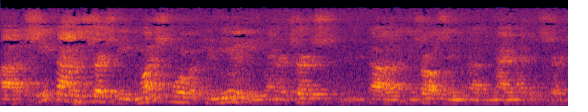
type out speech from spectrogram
Uh, she found this church to be much more of a community than her church uh, in Charleston, uh, the United Methodist Church.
